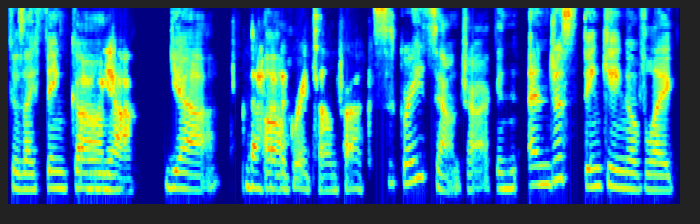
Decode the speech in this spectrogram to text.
because I think Oh um yeah, yeah that had Oh. a great soundtrack. it's a great soundtrack and and just thinking of like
